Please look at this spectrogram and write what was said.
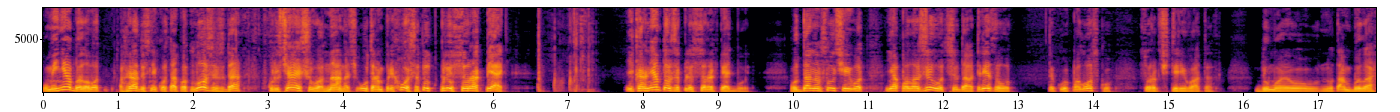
у меня было, вот градусник вот так вот ложишь, да, включаешь его на ночь, утром приходишь, а тут плюс 45. И корням тоже плюс 45 будет. Вот в данном случае вот я положил вот сюда, отрезал вот такую полоску 44 ватта. Думаю, ну там было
